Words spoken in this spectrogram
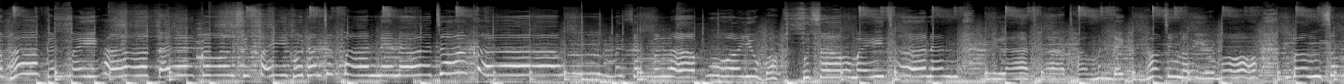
ก็พากันไปหาแต่ก่อนสิไปเขาทำจากบ้านแน่นาจะคำมันสักประหลาบหัวอยู่บ่ผู้สาวไหมเธอนั้นลีลาท่าทางมันได้ขึ้นเฮาจังน้อยอยู่บ่เบิ่งทรง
